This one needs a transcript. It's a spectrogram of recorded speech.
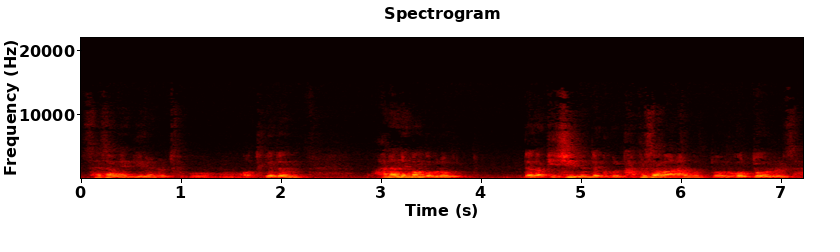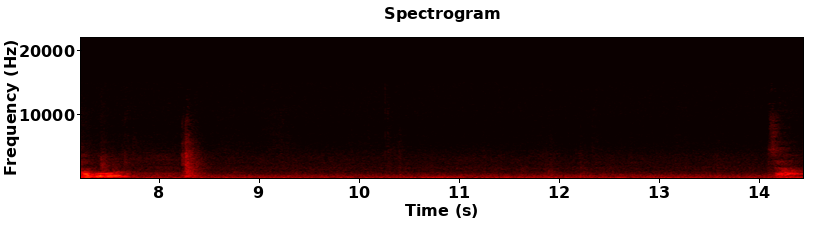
세상에 미련을 두고 어, 어떻게든 하나님 방법으로 내가 빚이 있는데 그걸 갚을 생각 안 하고 또 로또를 사고 자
